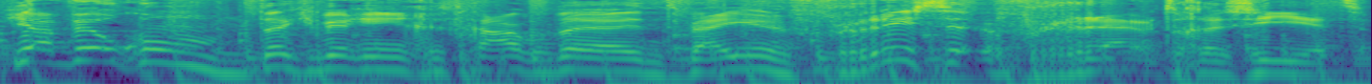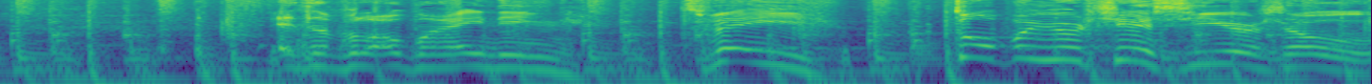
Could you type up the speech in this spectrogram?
Ja, welkom dat je weer ingeschakeld bent bij een frisse, fruitige See het. En dat belooft maar één ding. Twee toppenuurtjes hier zo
